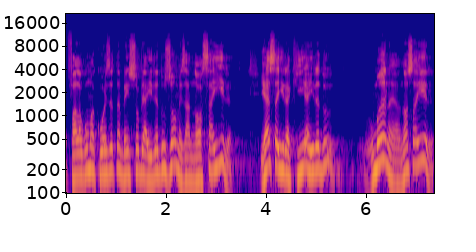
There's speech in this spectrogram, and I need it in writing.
fala alguma coisa também sobre a ira dos homens, a nossa ira. E essa ira aqui é a ira do, humana, é a nossa ira.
